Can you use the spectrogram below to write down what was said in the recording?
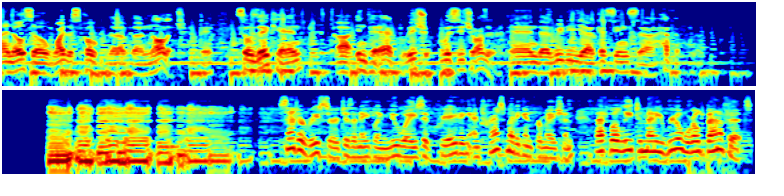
and also wider scope of uh, knowledge. Okay, so they can uh, interact with each, with each other and uh, really get things happen. Center Research is enabling new ways of creating and transmitting information that will lead to many real-world benefits.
